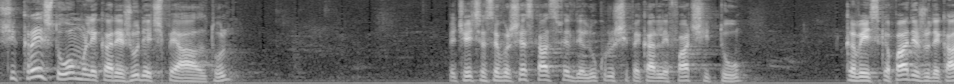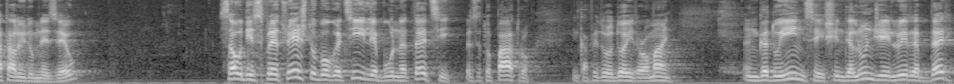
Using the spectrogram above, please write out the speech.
și crezi tu, omule, care judeci pe altul, pe cei ce săvârșesc astfel de lucruri și pe care le faci și tu, că vei scăpa de judecata lui Dumnezeu? Sau disprețuiești tu bogățiile bunătății, versetul 4, în capitolul 2 Romani, îngăduinței și îndelungii lui răbdări?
